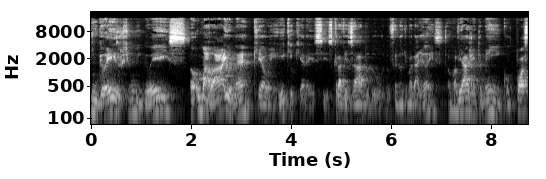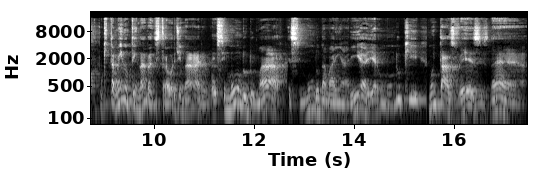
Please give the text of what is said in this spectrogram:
inglês, tinha um inglês, o malaio, né, que é o Henrique, que era esse escravizado do, do Fernando de Magalhães. Então, uma viagem também composta, o que também não tem nada de extraordinário. Esse mundo do mar, esse mundo da marinharia, e era um mundo que muitas vezes, né,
